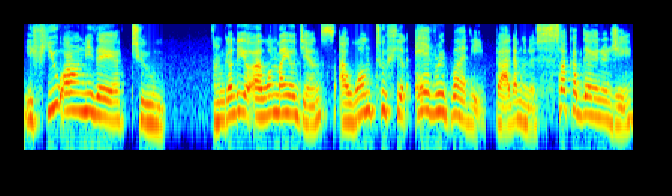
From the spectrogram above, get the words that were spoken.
If you are only there to I'm gonna I want my audience, I want to feel everybody bad. I'm gonna suck up their energy.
